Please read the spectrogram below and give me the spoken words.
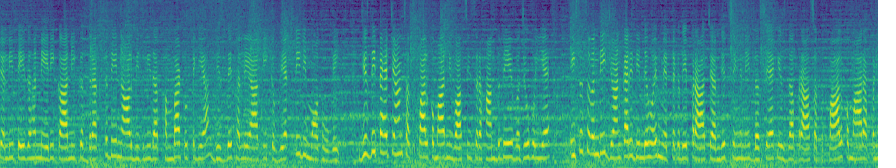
ਚੱਲੀ ਤੇਜ਼ ਹਨੇਰੀ ਕਾਰਨ ਇੱਕ ਦਰਖਤ ਦੇ ਨਾਲ ਬਿਜਲੀ ਦਾ ਖੰਭਾ ਟੁੱਟ ਗਿਆ, ਜਿਸ ਦੇ ਥੱਲੇ ਆ ਕੇ ਇੱਕ ਵਿਅਕਤੀ ਦੀ ਮੌਤ ਹੋ ਗਈ। ਜਿਸ ਦੀ ਪਹਿਚਾਣ ਸਤਪਾਲ ਕੁਮਾਰ ਨਿਵਾਸੀ ਸਰਹੰਦ ਦੇ ਵਜੋਂ ਹੋਈ ਹੈ। ਇਸ ਸੰਬੰਧੀ ਜਾਣਕਾਰੀ ਦਿੰਦੇ ਹੋਏ ਮ੍ਰਿਤਕ ਦੇ ਭਰਾ ਚਰਨਜੀਤ ਸਿੰਘ ਨੇ ਦੱਸਿਆ ਕਿ ਉਸ ਦਾ ਭਰਾ ਸਤਪਾਲ ਕੁਮਾਰ ਆਪਣੀ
